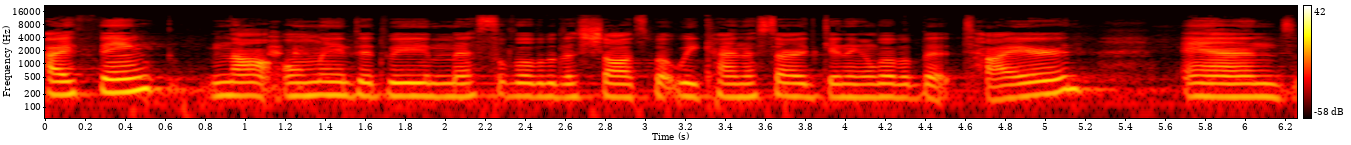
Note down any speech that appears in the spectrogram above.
I think not only did we miss a little bit of shots, but we kind of started getting a little bit tired. And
